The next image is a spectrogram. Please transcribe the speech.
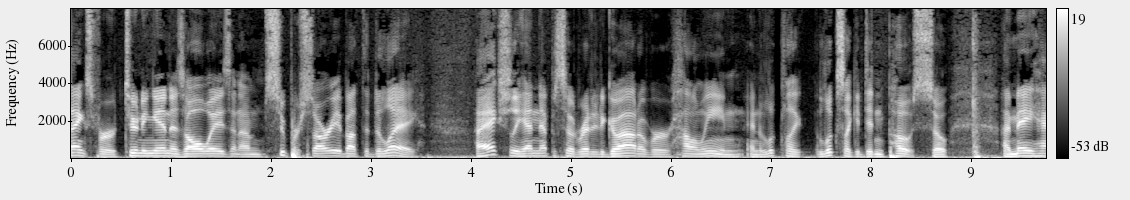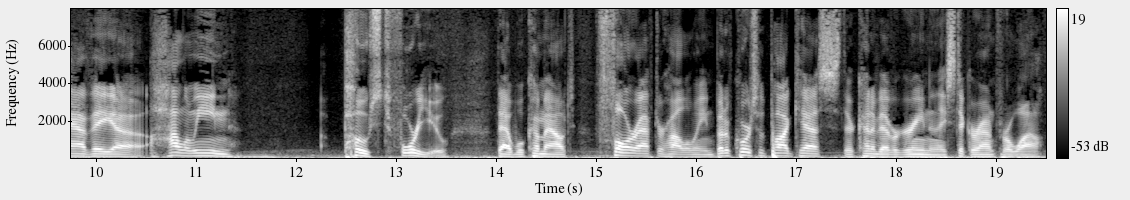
Thanks for tuning in as always, and I'm super sorry about the delay. I actually had an episode ready to go out over Halloween, and it looked like it looks like it didn't post. So I may have a, uh, a Halloween post for you that will come out far after Halloween. But of course, with podcasts, they're kind of evergreen and they stick around for a while.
